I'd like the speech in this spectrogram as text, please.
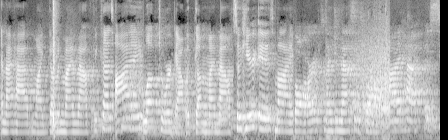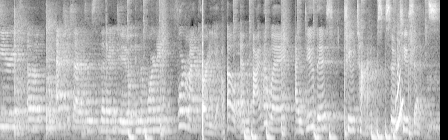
and I have my gum in my mouth because I love to work out with gum in my mouth. So here is my bar, it's my gymnastics bar. I have a series of exercises that I do in the morning for my cardio. Oh, and by the way, I do this two times, so two sets.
